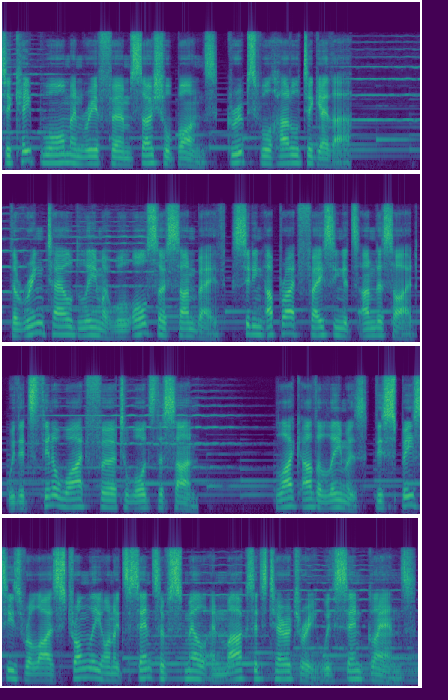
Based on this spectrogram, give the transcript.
To keep warm and reaffirm social bonds, groups will huddle together. The ring-tailed lemur will also sunbathe, sitting upright facing its underside, with its thinner white fur towards the sun. Like other lemurs, this species relies strongly on its sense of smell and marks its territory with scent glands.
